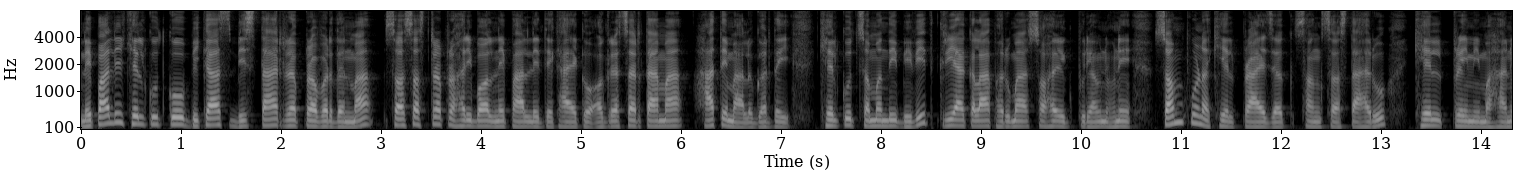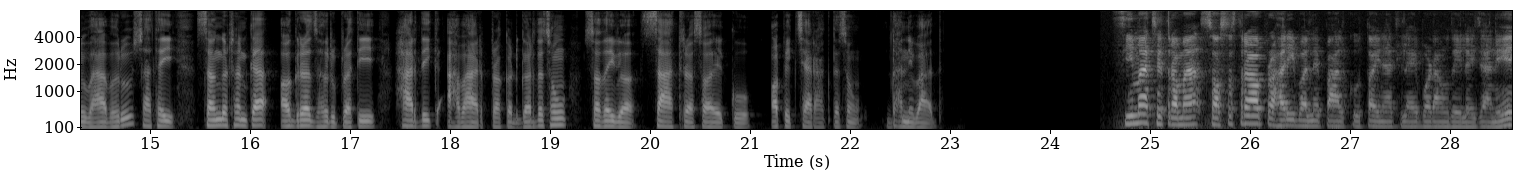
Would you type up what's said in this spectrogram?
नेपाली खेलकुदको विकास विस्तार र प्रवर्धनमा सशस्त्र प्रहरी बल नेपालले देखाएको अग्रसरतामा हातेमालो गर्दै खेलकुद सम्बन्धी विविध क्रियाकलापहरूमा सहयोग पुर्याउनु हुने सम्पूर्ण खेल प्रायोजक सङ्घ संस्थाहरू खेल प्रेमी महानुभावहरू साथै सङ्गठनका अग्रजहरूप्रति हार्दिक आभार प्रकट गर्दछौँ। सदैव साथ र सहयोगको अपेक्षा राख्दछौँ। धन्यवाद। सीमा क्षेत्रमा सशस्त्र प्रहरी बल नेपालको तैनाथीलाई बढाउँदै लैजाने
